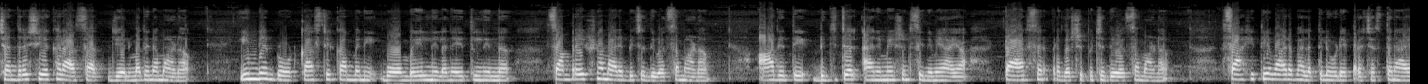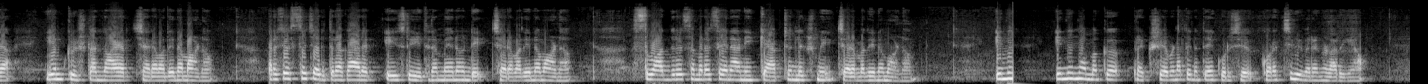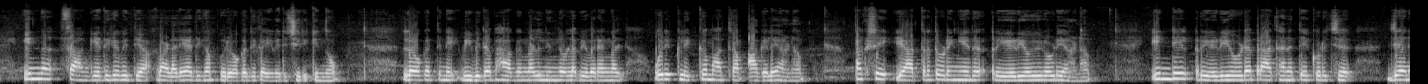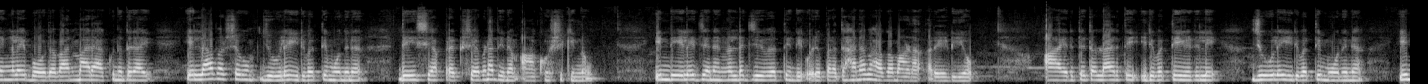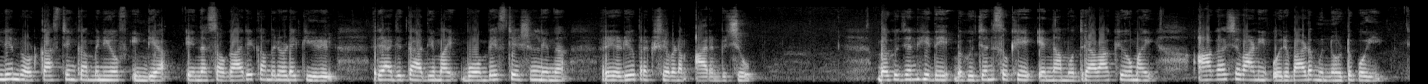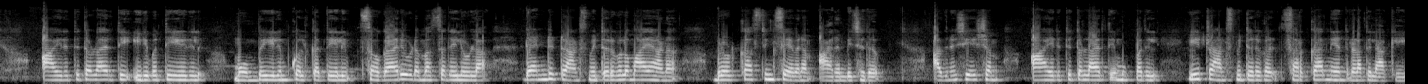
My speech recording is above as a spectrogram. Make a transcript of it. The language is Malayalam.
ചന്ദ്രശേഖർ ആസാദ് ജന്മദിനമാണ്. ഇന്ത്യൻ ബ്രോഡ്കാസ്റ്റിംഗ് കമ്പനി ബോംബെയിൽ നിലനിയത്തിൽ നിന്ന് സംപ്രേഷണം ആരംഭിച്ച ദിവസമാണ്. ആദ്യത്തെ ഡിജിറ്റൽ ആനിമേഷൻ സിനിമയായ ടാർസൻ പ്രദർശിപ്പിച്ച ദിവസമാണ്. സാഹിത്യവാര ഫലത്തിലൂടെ പ്രശസ്തനായ എം കൃഷ്ണൻ നായർ ചരമദിനമാണ്. പ്രശസ്ത ചരിത്രകാരൻ എ ശ്രീധരമേനോന്റെ ചരമദിനമാണ്. സ്വാതന്ത്ര്യ സമര സേനാനി ക്യാപ്റ്റൻ ലക്ഷ്മി ചരമദിനമാണ്. ഇന്ന് ഇന്ന് നമുക്ക് പ്രക്ഷേപണ ദിനത്തെക്കുറിച്ച് കുറച്ച് വിവരങ്ങൾ അറിയാം. ഇന്ന് സാങ്കേതിക വിദ്യ വളരെയധികം പുരോഗതി കൈവരിച്ചിരിക്കുന്നു. ലോകത്തിന്റെ വിവിധ ഭാഗങ്ങളിൽ നിന്നുള്ള വിവരങ്ങൾ ഒരു ക്ലിക്ക് മാത്രം അകലെയാണ്. പക്ഷേ യാത്ര തുടങ്ങിയത് റേഡിയോയിലൂടെയാണ്. ഇന്ത്യയിൽ റേഡിയോയുടെ പ്രാധാന്യത്തെക്കുറിച്ച് ജനങ്ങളെ ബോധവാന്മാരാക്കുന്നതിനായി എല്ലാ വർഷവും ജൂലൈ ഇരുപത്തിമൂന്നിന് ദേശീയ പ്രക്ഷേപണ ദിനം ആഘോഷിക്കുന്നു. ഇന്ത്യയിലെ ജനങ്ങളുടെ ജീവിതത്തിന്റെ ഒരു പ്രധാന ഭാഗമാണ് റേഡിയോ. ആയിരത്തി തൊള്ളായിരത്തി ഇരുപത്തിയേഴിലെ ജൂലൈ ഇരുപത്തി മൂന്നിന് Indian broadcasting company of India എന്ന സ്വകാര്യ കമ്പനിയുടെ കീഴിൽ രാജ്യത്ത് ആദ്യമായി ബോംബെ സ്റ്റേഷനിൽ നിന്ന് റേഡിയോ പ്രക്ഷേപണം ആരംഭിച്ചു. ബഹുജൻ ഹിതേ ബഹുജൻ സുഖേ എന്ന മുദ്രാവാക്യവുമായി ആകാശവാണി ഒരുപാട് മുന്നോട്ടു പോയി. ആയിരത്തി തൊള്ളായിരത്തി ഇരുപത്തിയേഴിൽ മുംബൈയിലും കൊൽക്കത്തയിലും സ്വകാര്യ ഉടമസ്ഥതയിലുള്ള രണ്ട് ട്രാൻസ്മിറ്ററുകളുമായാണ് ബ്രോഡ്കാസ്റ്റിംഗ് സേവനം ആരംഭിച്ചത്. അതിനുശേഷം ആയിരത്തി തൊള്ളായിരത്തി മുപ്പതിൽ ഈ ട്രാൻസ്മിറ്ററുകൾ സർക്കാർ നിയന്ത്രണത്തിലാക്കി.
